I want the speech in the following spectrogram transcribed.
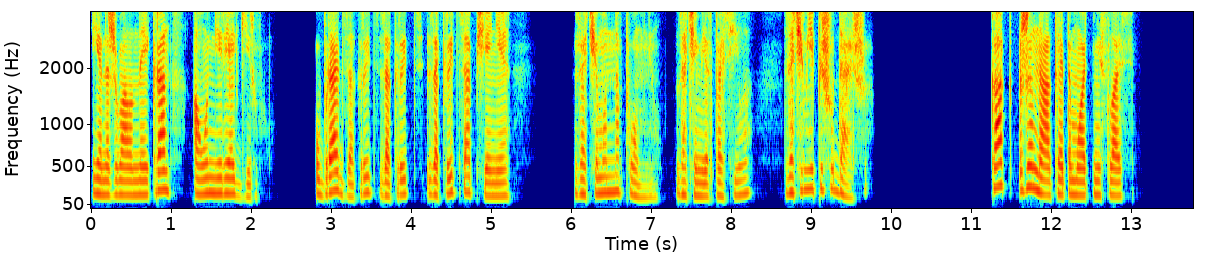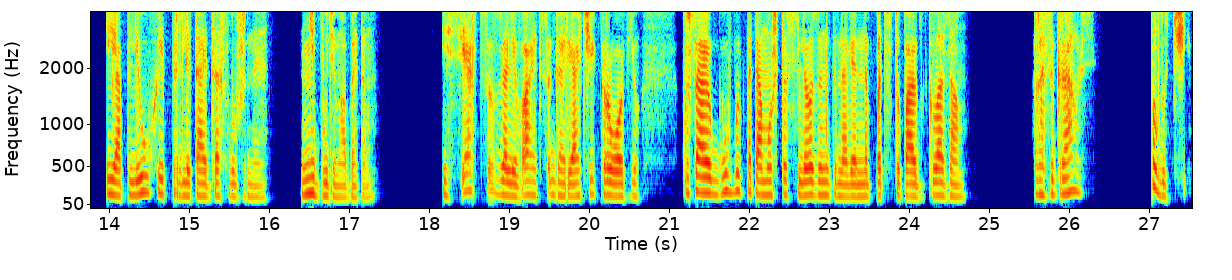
Я нажимала на экран, а он не реагировал. Убрать, закрыть, закрыть, закрыть сообщение. Зачем он напомнил? Зачем я спросила? Зачем я пишу дальше? Как жена к этому отнеслась? И оплюхой прилетает заслуженное. Не будем об этом. И сердце заливается горячей кровью. Кусаю губы, потому что слезы мгновенно подступают к глазам. Разыгралась? Получи.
